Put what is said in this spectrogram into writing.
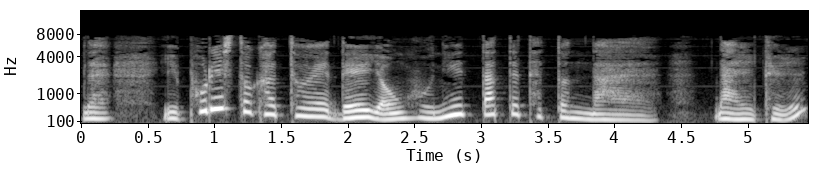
네. 이 포리스터 카터의 내 영혼이 따뜻했던 날. 날들.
